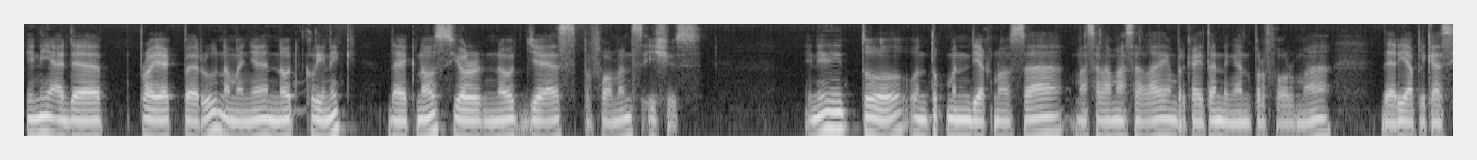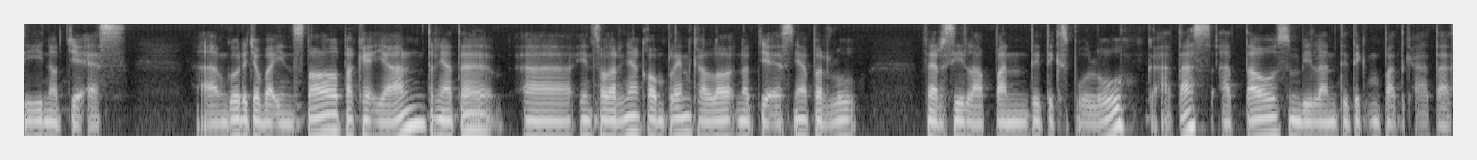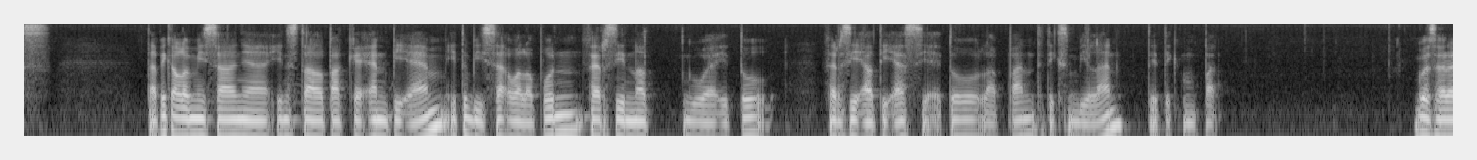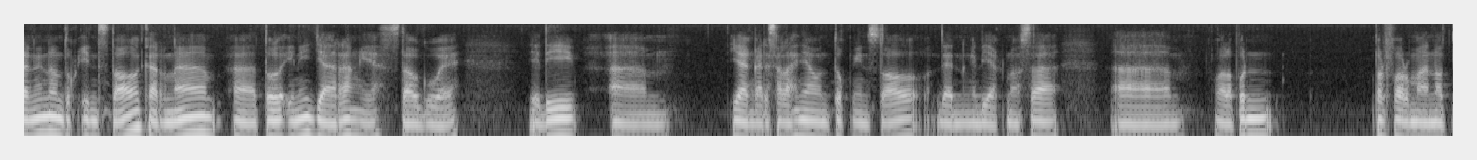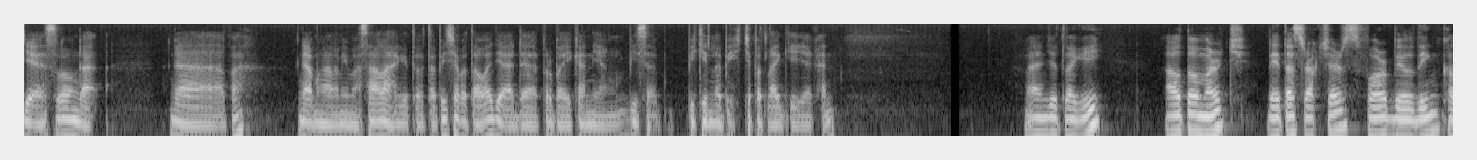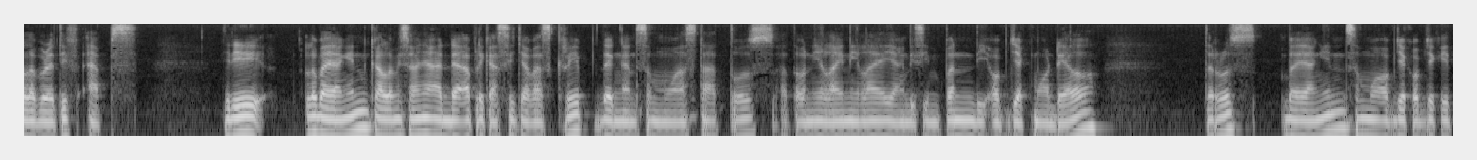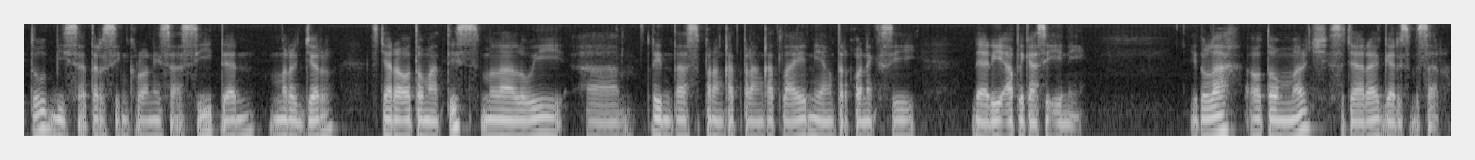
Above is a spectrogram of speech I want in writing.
Ini ada proyek baru namanya Node Clinic Diagnose your Node.js performance issues. Ini tool untuk mendiagnosa masalah-masalah yang berkaitan dengan performa dari aplikasi Node.js. Um, gue udah coba install pakai Yarn, ternyata uh, installernya komplain kalau Node.js-nya perlu versi 8.10 ke atas atau 9.4 ke atas. Tapi kalau misalnya install pakai npm itu bisa walaupun versi Node gue itu versi LTS yaitu 8.9.4. Gue saranin untuk install karena uh, tool ini jarang ya setahu gue. Jadi um, ya nggak ada salahnya untuk install dan ngediagnosa um, walaupun performa Node.js lo nggak nggak apa nggak mengalami masalah gitu. Tapi siapa tahu aja ada perbaikan yang bisa bikin lebih cepat lagi ya kan. Lanjut lagi, auto merge data structures for building collaborative apps. Jadi lo bayangin kalau misalnya ada aplikasi JavaScript dengan semua status atau nilai-nilai yang disimpan di objek model, terus bayangin semua objek-objek itu bisa tersinkronisasi dan merger secara otomatis melalui uh, lintas perangkat-perangkat lain yang terkoneksi dari aplikasi ini. Itulah auto merge secara garis besar.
